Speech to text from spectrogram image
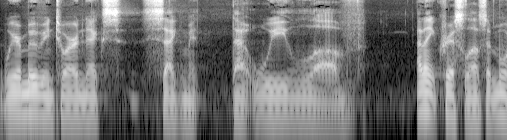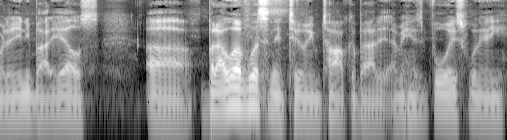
we are moving to our next segment that we love. I think Chris loves it more than anybody else. Uh, but I love listening to him talk about it. I mean, his voice when he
